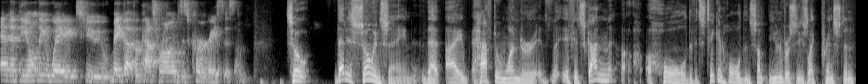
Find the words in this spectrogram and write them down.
and that the only way to make up for past wrongs is current racism. So that is so insane that I have to wonder if it's gotten a hold, if it's taken hold in some universities like Princeton,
